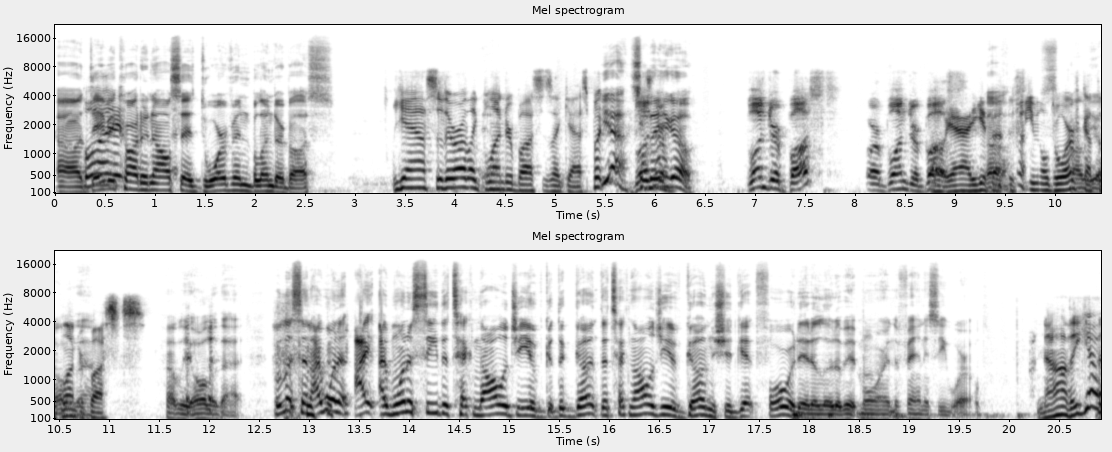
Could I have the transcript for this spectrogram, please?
Uh, But- David Cardinal says Dwarven Blunderbuss. Yeah. So there are like blunderbusses, I guess. But Yeah. So there you go. Blunderbust or blunder bust? Oh yeah, you get Oh. the, the female dwarf got the all blunderbusts. Probably all of that. But listen, I want to. I, I want to see the technology of the gun. The technology of guns should get forwarded a little bit more in the fantasy world. Nah, they got.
